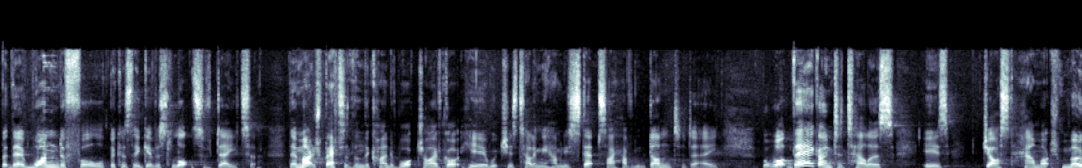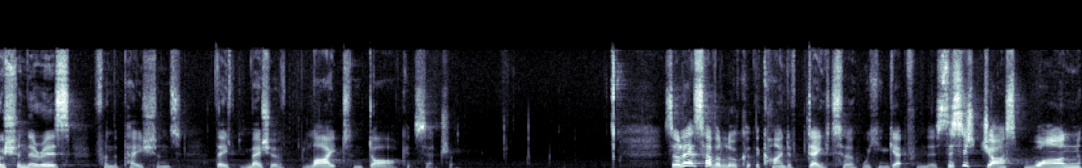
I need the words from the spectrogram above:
but they're wonderful because they give us lots of data. They're much better than the kind of watch I've got here, which is telling me how many steps I haven't done today. But what they're going to tell us is just how much motion there is from the patients they measure light and dark, etc. So let's have a look at the kind of data we can get from this. This is just one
